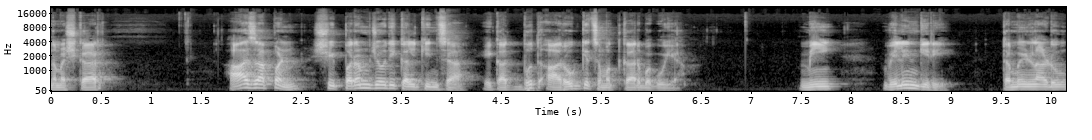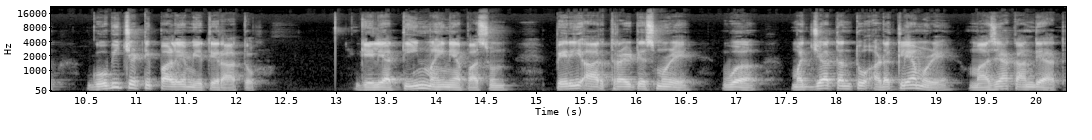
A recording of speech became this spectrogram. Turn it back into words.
नमस्कार. आज आपण श्री परमज्योती कल्कींचा एक अद्भुत आरोग्य चमत्कार बघूया. मी वेलिनगिरी तमिळनाडू गोबीचेट्टीपाळयम येथे राहतो. गेल्या तीन महिन्यापासून पेरी आर्थरायटिसमुळे व मज्जातंतू अडकल्यामुळे माझ्या कांद्यात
